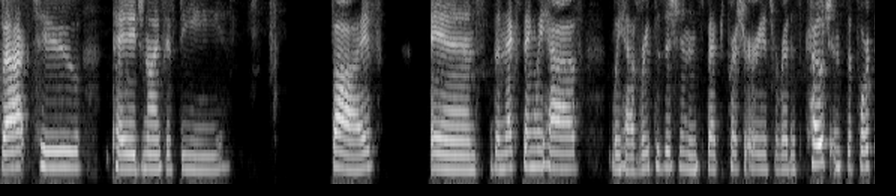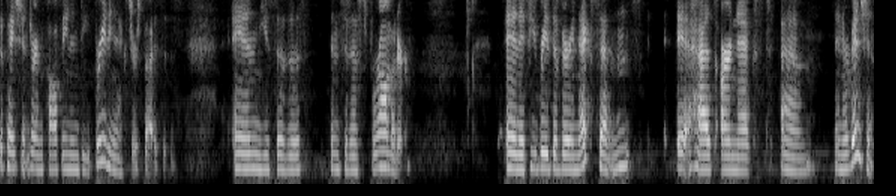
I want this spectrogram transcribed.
back to page 955, and the next thing we have, we have reposition, inspect pressure areas for redness, coach and support the patient during coughing and deep breathing exercises, and use of the incentive spirometer. And if you read the very next sentence, it has our next um, intervention.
